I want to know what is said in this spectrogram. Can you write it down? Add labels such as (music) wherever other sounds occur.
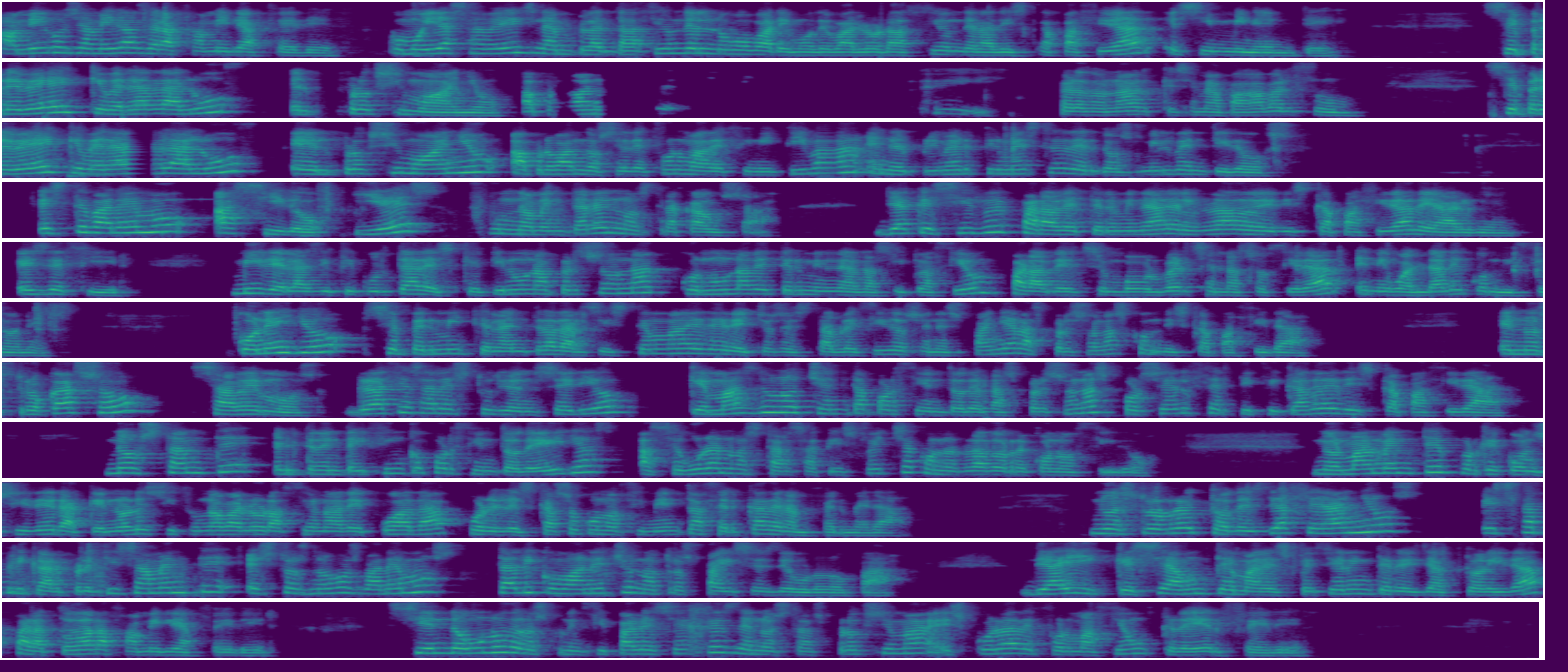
Amigos y amigas de la familia FEDER, como ya sabéis, la implantación del nuevo baremo de valoración de la discapacidad es inminente. Se prevé que verá la luz el próximo año. que se me apagaba el zoom. Se prevé que verá la luz el próximo año aprobándose de forma definitiva en el primer trimestre del 2022. Este baremo ha sido y es fundamental en nuestra causa, ya que sirve para determinar el grado de discapacidad de alguien, es decir, mide las dificultades que tiene una persona con una determinada situación para desenvolverse en la sociedad en igualdad de condiciones. Con ello, se permite la entrada al sistema de derechos establecidos en España a las personas con discapacidad. En nuestro caso, sabemos, gracias al estudio en serio, que más de un 80% de las personas posee el certificado de discapacidad, no obstante, el 35% de ellas asegura no estar satisfecha con el grado reconocido. Normalmente porque considera que no les hizo una valoración adecuada por el escaso conocimiento acerca de la enfermedad. Nuestro reto desde hace años es aplicar precisamente estos nuevos baremos tal y como han hecho en otros países de Europa. De ahí que sea un tema de especial interés y actualidad para toda la familia FEDER, siendo uno de los principales ejes de nuestra próxima Escuela de Formación CREER FEDER.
